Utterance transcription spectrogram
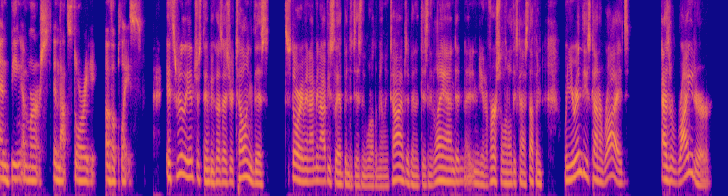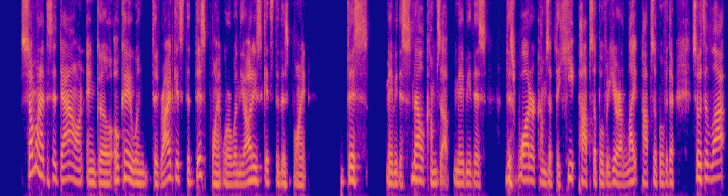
and being immersed in that story of a place. It's really interesting because as you're telling this story, I mean, I mean, obviously I've been to Disney World a million times. I've been to Disneyland and, and Universal and all these kind of stuff. And when you're in these kind of rides, as a writer, someone had to sit down and go, okay, when the ride gets to this point, or when the audience gets to this point, this maybe the smell comes up, maybe this this water comes up, the heat pops up over here, a light pops up over there. So it's a lot.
